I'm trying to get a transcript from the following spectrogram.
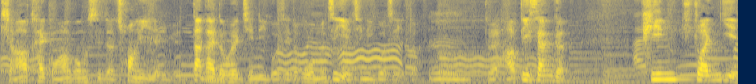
想要开广告公司的创意人员，大概都会经历过这段。我们自己也经历过这一段。嗯，对。好，第三个，拼专业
